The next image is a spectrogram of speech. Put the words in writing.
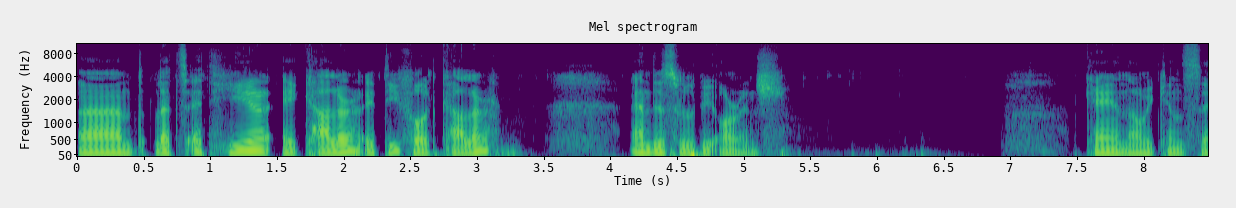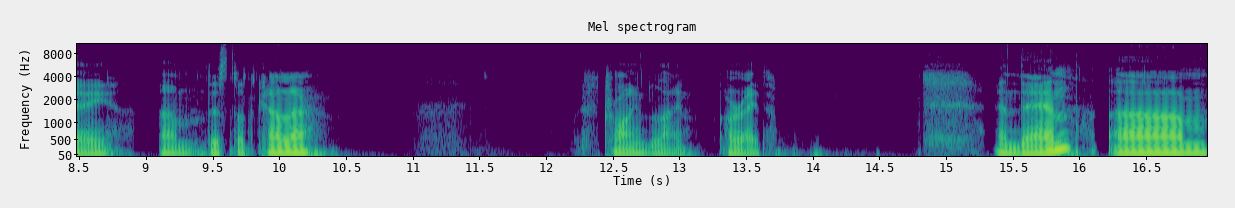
and let's add here a color a default color and this will be orange. Okay, and now we can say um, this dot color with drawing the line. All right. And then um,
